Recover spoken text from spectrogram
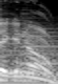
taking off.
